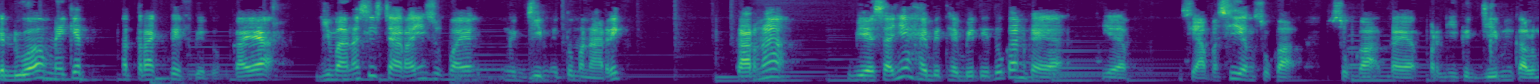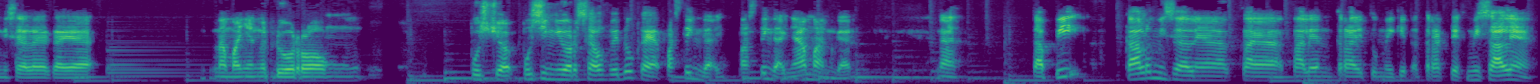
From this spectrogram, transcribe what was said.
Kedua make it attractive gitu. Kayak gimana sih caranya supaya nge-gym itu menarik? Karena biasanya habit-habit itu kan kayak ya siapa sih yang suka suka kayak pergi ke gym kalau misalnya kayak namanya ngedorong push pushing yourself itu kayak pasti nggak pasti nggak nyaman kan? Nah tapi kalau misalnya kayak kalian try to make it attractive misalnya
